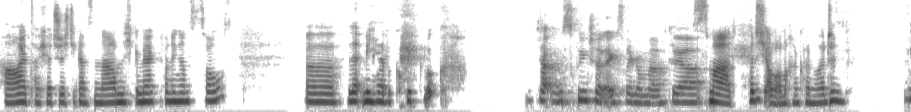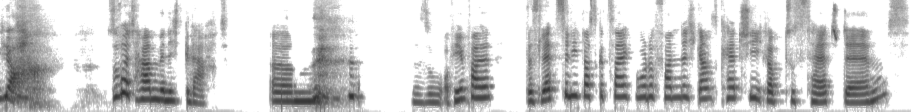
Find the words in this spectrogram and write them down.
Ah, jetzt habe ich natürlich die ganzen Namen nicht gemerkt von den ganzen Songs. Äh, Let me have a quick look. Ich habe einen Screenshot extra gemacht, ja. Smart. Hätte ich auch mal machen können heute. Ja. Soweit haben wir nicht gedacht. Ähm, so, auf jeden Fall. Das letzte Lied, was gezeigt wurde, fand ich ganz catchy. Ich glaube, To Sad Dance.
